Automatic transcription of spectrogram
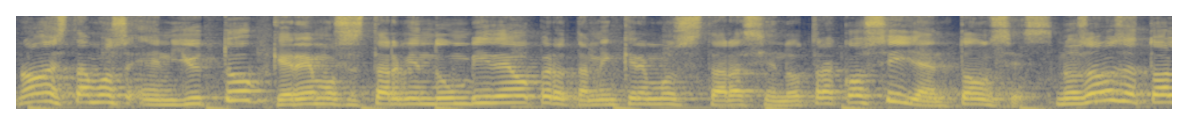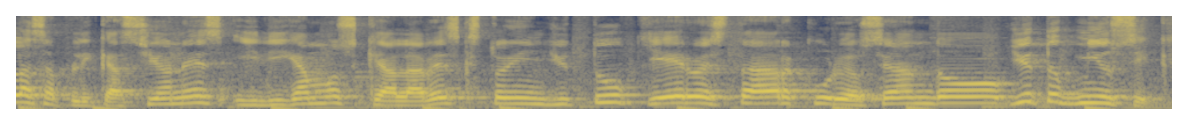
¿no? Estamos en YouTube, queremos estar viendo un video, pero también queremos estar haciendo otra cosilla. Entonces, nos vamos a todas las aplicaciones y digamos que a la vez que estoy en YouTube, quiero estar curioseando YouTube Music,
